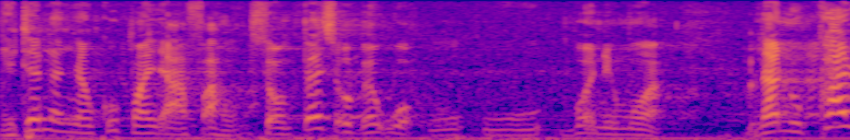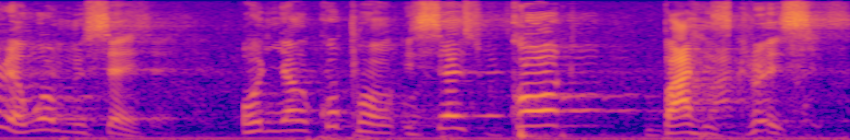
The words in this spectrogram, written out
Ɛdɛ na nyankopɔn ayɛ afa ho sɛ ɔmpɛ sɛ wobɛwɔ wo wo bɔne mu a na nokware ɛwɔ mu sɛ onyankopɔn it says god by his grace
